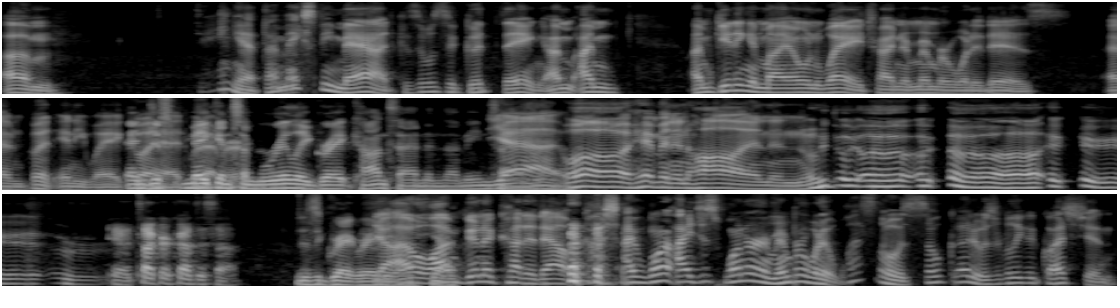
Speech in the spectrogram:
Um. Dang it! That makes me mad because it was a good thing. I'm I'm I'm getting in my own way trying to remember what it is. And but anyway, And go just ahead, making whatever. some really great content in the meantime. Yeah. Well, him and Han and. Yeah, Tucker, cut this out. This is a great radio. Yeah, oh, yeah. I'm gonna cut it out. Gosh, I want. I just want to remember what it was. Though it was so good. It was a really good question.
